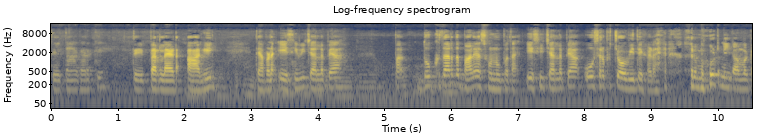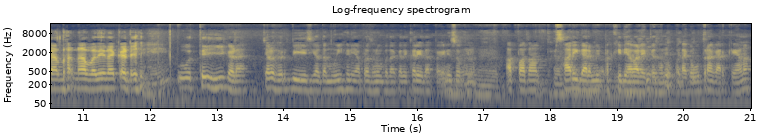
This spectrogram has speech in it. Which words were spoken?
ਤੇ ਤਾਂ ਕਰਕੇ ਤੇ ਪਰ ਲਾਈਟ ਆ ਗਈ। ਤੇ ਆਪਣਾ ਏਸੀ ਵੀ ਚੱਲ ਪਿਆ। ਪਰ ਦੁੱਖ ਦਰਦ ਬਾਲਿਆ ਤੁਹਾਨੂੰ ਪਤਾ। ਏਸੀ ਚੱਲ ਪਿਆ, ਉਹ ਸਿਰਫ 24 ਤੇ ਖੜਾ ਹੈ। ਰਿਮੋਟ ਨਹੀਂ ਕੰਮ ਕਰਦਾ, ਨਾ ਵਧੇ, ਨਾ ਘਟੇ। ਉਹ ਉੱਥੇ ਹੀ ਖੜਾ ਚਲੋ ਫਿਰ ਵੀ ਏਸੀ ਵਾਲਾ ਤਾਂ ਮੂੰਹ ਹੀ ਨਹੀਂ ਆਪਣਾ ਤੁਹਾਨੂੰ ਪਤਾ, ਕਦੇ ਘਰੇ ਦਾ ਪਏ ਨਹੀਂ ਸੁੱਖ ਨੂੰ। ਆਪਾਂ ਤਾਂ ਸਾਰੀ ਗਰਮੀ ਪੱਖੀ ਦੀ ਹਵਾ ਲੈ ਕੇ ਤੁਹਾਨੂੰ ਪਤਾ ਕਬੂਤਰਾਂ ਕਰਕੇ, ਹਨਾ।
